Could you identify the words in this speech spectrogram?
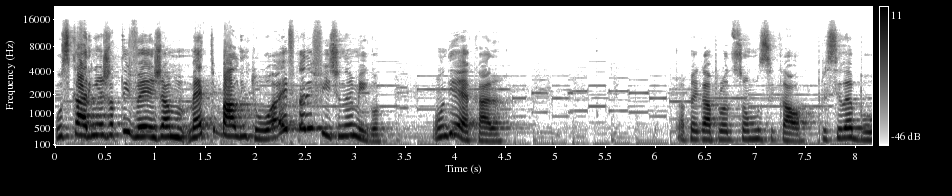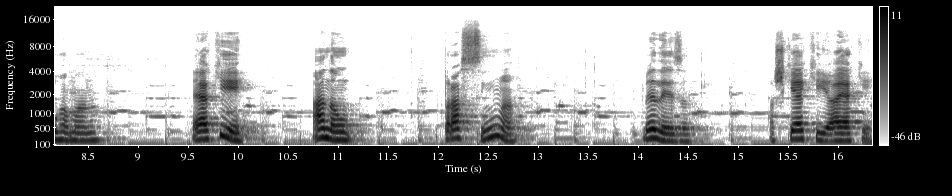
os carinhas já te veem, já mete bala em tu. Aí fica difícil, né, amigo? Onde é, cara? Pra pegar a produção musical. Priscila é burra, mano. É aqui? Ah, não. Pra cima? Beleza. Acho que é aqui. Ah, é aqui.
